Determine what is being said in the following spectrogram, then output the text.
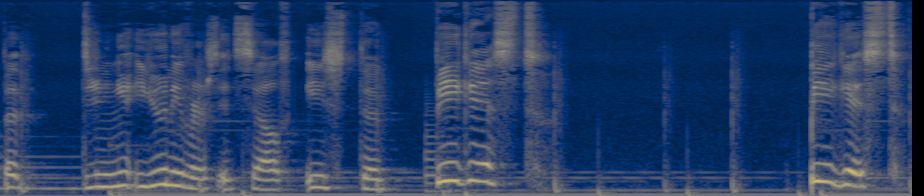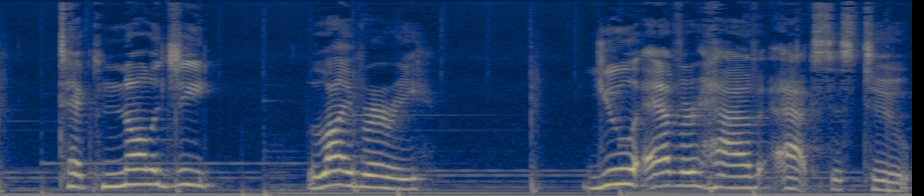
But the universe itself is the biggest, biggest technology library you'll ever have access to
